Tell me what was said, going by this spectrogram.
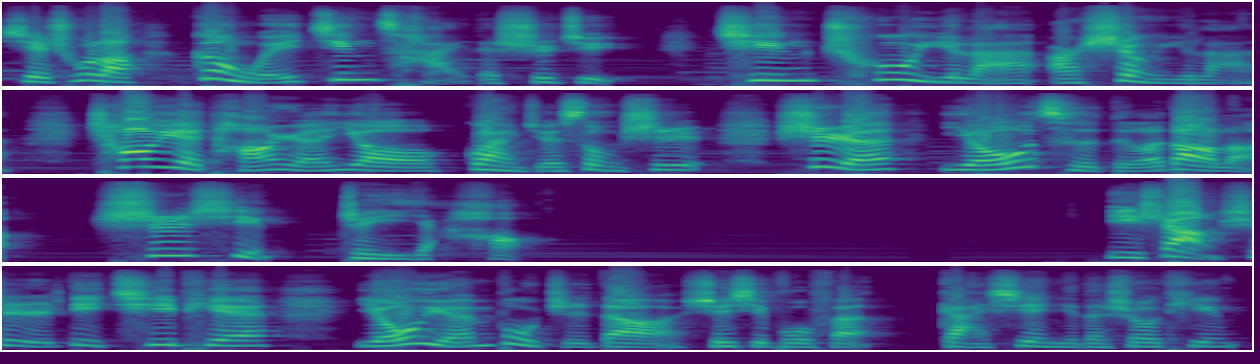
写出了更为精彩的诗句。青出于蓝而胜于蓝，超越唐人又冠绝宋诗，诗人由此得到了“诗性”这一雅号。以上是第七篇“游园不值”的学习部分，感谢你的收听。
